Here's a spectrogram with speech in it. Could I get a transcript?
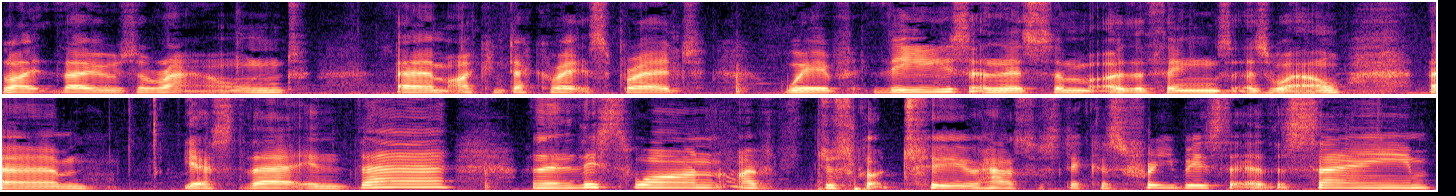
like those around um, I can decorate a spread with these and there's some other things as well. Um, yes they're in there. And then this one I've just got two House of Stickers freebies that are the same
